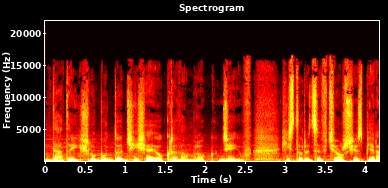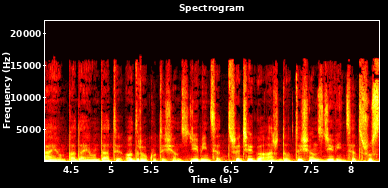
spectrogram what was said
Datę ich ślubu do dzisiaj okrywa mrok dziejów. Historycy wciąż się spierają, padają daty od roku 1903 aż do 1906.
